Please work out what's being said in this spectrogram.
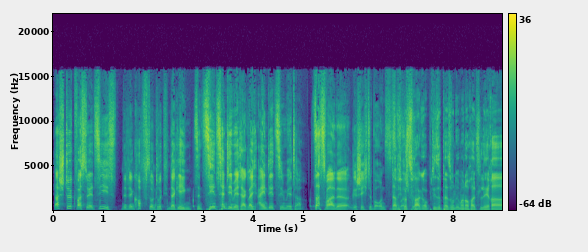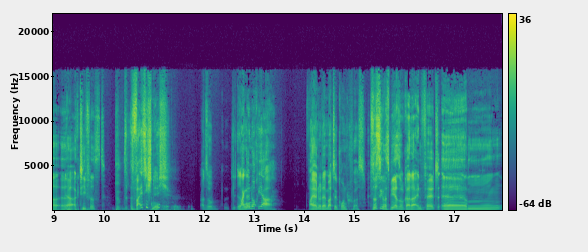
Das Stück, was du jetzt siehst, nimmt den Kopf so und drückt ihn dagegen, sind 10 Zentimeter, gleich ein Dezimeter. Das war eine Geschichte bei uns. Darf ich kurz fragen, ob diese Person immer noch als Lehrer äh, aktiv ist? Das weiß ich nicht. Also lange noch ja. War ja nur der Mathe-Grundkurs. Das Lustige, was mir so gerade einfällt, ähm,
